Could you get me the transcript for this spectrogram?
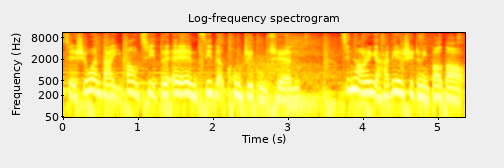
显示万达已放弃对 AMC 的控制股权。新唐人亚太电视整理报道。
